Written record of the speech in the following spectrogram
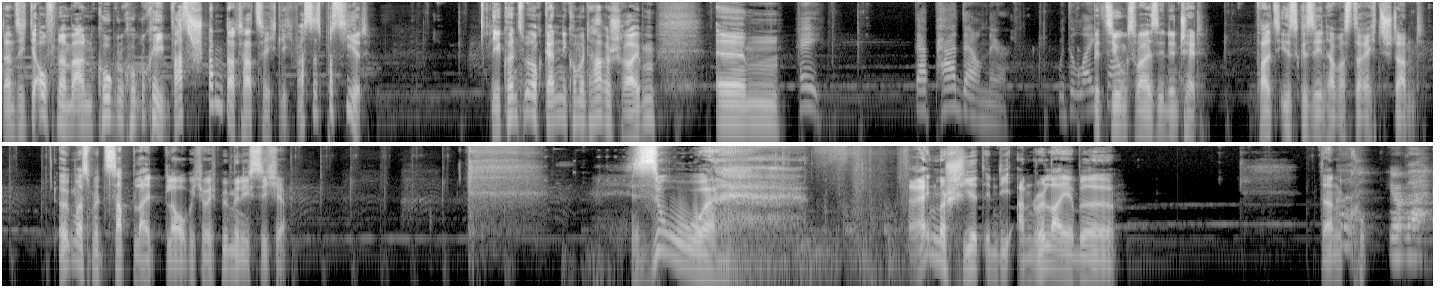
dann sich die Aufnahme anguckt und guckt, okay, was stand da tatsächlich? Was ist passiert? Ihr könnt es mir auch gerne in die Kommentare schreiben. Ähm, Hey, beziehungsweise in den Chat. Falls ihr es gesehen habt, was da rechts stand. Irgendwas mit Sublight, glaube ich, aber ich bin mir nicht sicher. So. Reinmarschiert in die Unreliable. Dann guck. You're back.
